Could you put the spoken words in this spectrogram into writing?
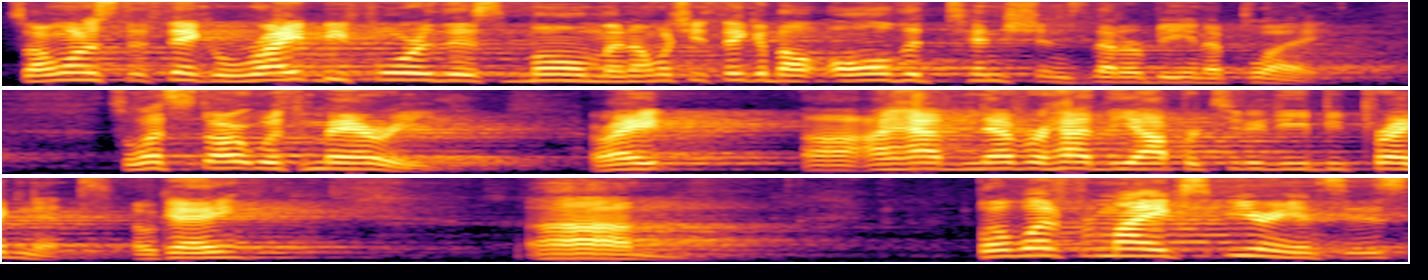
So I want us to think right before this moment, I want you to think about all the tensions that are being at play. So let's start with Mary, all right? Uh, I have never had the opportunity to be pregnant, okay? Um, but what from my experiences,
